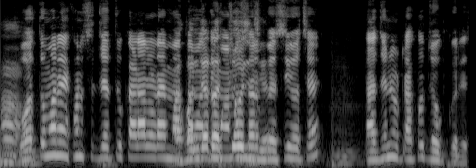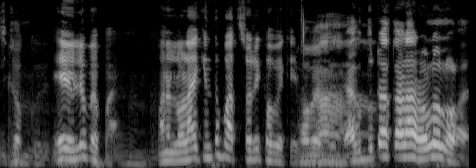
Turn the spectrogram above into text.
হ্যাঁ। বর্তমানে এখন যেহেতু কাড়া লড়াই মাতামাতি বেশি হচ্ছে তার জন্য ওটাকে যোগ করেছে। এই হইল ব্যাপার। মানে লড়াই কিন্তু বাৎসরিক হবে কি হবে। হ্যাঁ। এক দুটা কাড়ার হলো লড়াই।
